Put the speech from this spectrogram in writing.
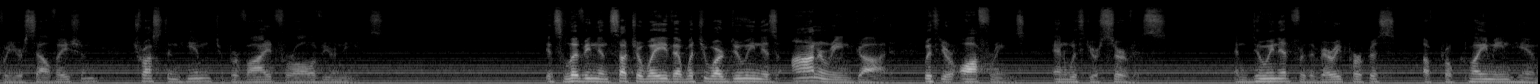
for your salvation. Trust in Him to provide for all of your needs. It's living in such a way that what you are doing is honoring God with your offerings and with your service, and doing it for the very purpose of proclaiming Him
